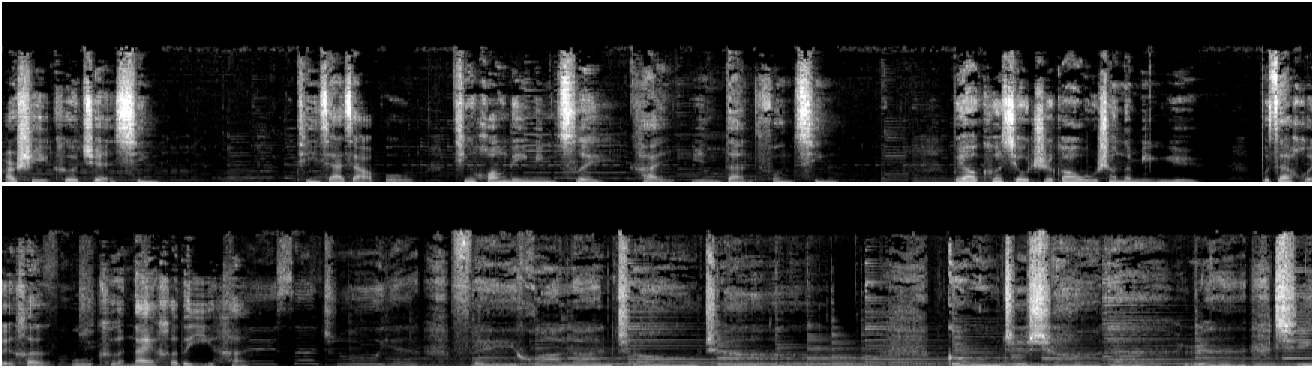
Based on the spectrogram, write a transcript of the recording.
而是一颗倦心。停下脚步，听黄鹂鸣翠，看云淡风轻。不要苛求至高无上的名誉，不再悔恨无可奈何的遗憾。飞花乱惆怅，共执手的人心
